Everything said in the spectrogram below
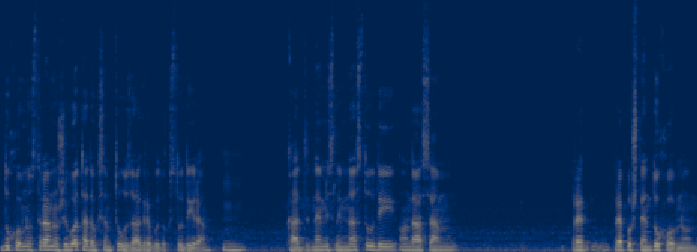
duhovnu stranu života dok sam tu u Zagrebu, dok studiram. Mhm. Kad ne mislim na studij, onda sam pre- prepušten duhovnom,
